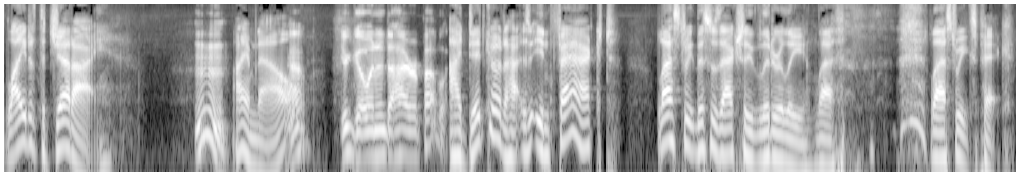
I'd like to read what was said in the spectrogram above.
Light of the Jedi. I am now. Yeah. You're going into High Republic. I did go to. Hi- In fact, last week this was actually literally last last week's pick.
